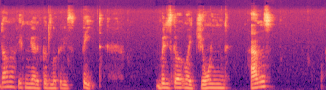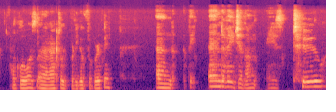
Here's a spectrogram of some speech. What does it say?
don't know if you can get a good look at his feet, but he's got like joined hands and claws that are actually pretty good for gripping. And at the end of each of them is two.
